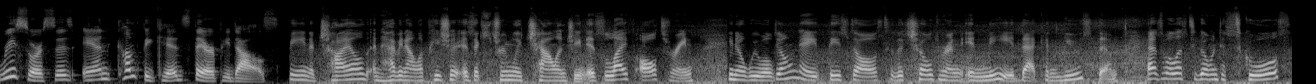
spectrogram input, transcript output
resources, and Comfy Kids therapy dolls. Being a child and having alopecia is extremely challenging. It's life altering. You know, we will donate these dolls to the children in need that can use them, as well as to go into schools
